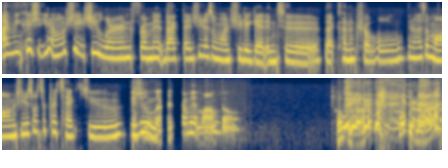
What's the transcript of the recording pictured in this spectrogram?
I mean, cause she, you know, she she learned from it back then. She doesn't want you to get into that kind of trouble. You know, as a mom, she just wants to protect you. Did you mm-hmm. learn from it, mom? Though. Hope not. Hope not.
